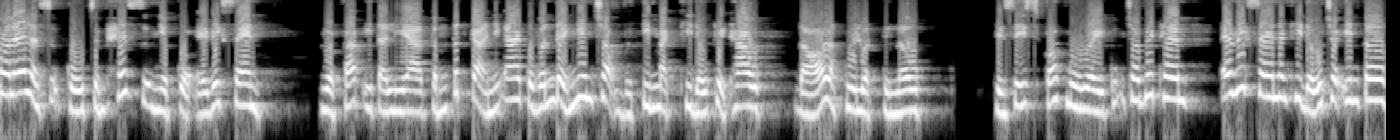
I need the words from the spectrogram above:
có lẽ là sự cố chấm hết sự nghiệp của Eriksen. Luật pháp Italia cấm tất cả những ai có vấn đề nghiêm trọng về tim mạch thi đấu thể thao, đó là quy luật từ lâu. Tiến sĩ Scott Murray cũng cho biết thêm Eriksen đang thi đấu cho Inter,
